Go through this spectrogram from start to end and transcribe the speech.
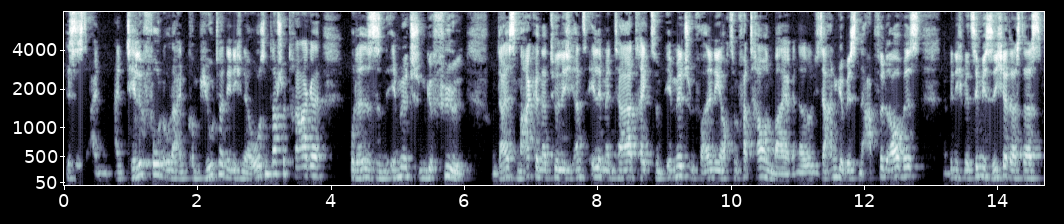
Ist es ein, ein Telefon oder ein Computer, den ich in der Hosentasche trage? Oder ist es ein Image, ein Gefühl? Und da ist Marke natürlich ganz elementar, trägt zum Image und vor allen Dingen auch zum Vertrauen bei. Wenn da so dieser angebissene Apfel drauf ist, dann bin ich mir ziemlich sicher, dass das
